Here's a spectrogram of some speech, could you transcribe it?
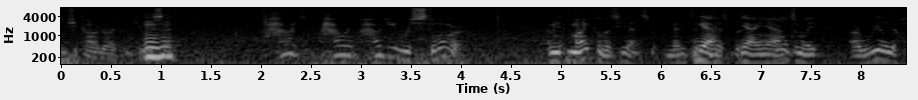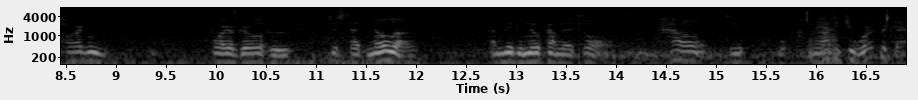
in Chicago, I think you were Mhm. saying, how, how, how do you restore? I mean, mindfulness, yes, meditation, Yeah, yes, but yeah, yeah. ultimately, a really hardened boy or girl who just had no love and maybe no family at all. How do you? How did you work with that?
